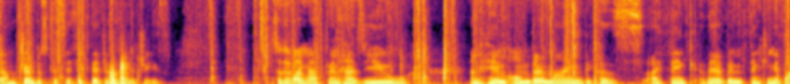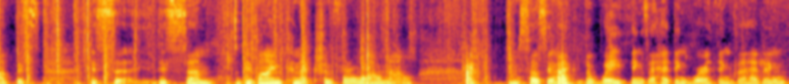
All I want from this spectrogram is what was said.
um, gender specific. They're just energies. So divine masculine has you and him on their mind because I think they've been thinking about this this uh, this um, divine connection for a while now. I'm sensing like the way things are heading, where things are heading.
